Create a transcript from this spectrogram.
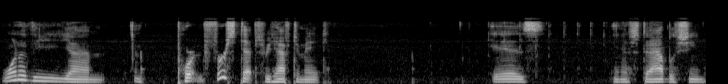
one of the um, important first steps we have to make is in establishing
